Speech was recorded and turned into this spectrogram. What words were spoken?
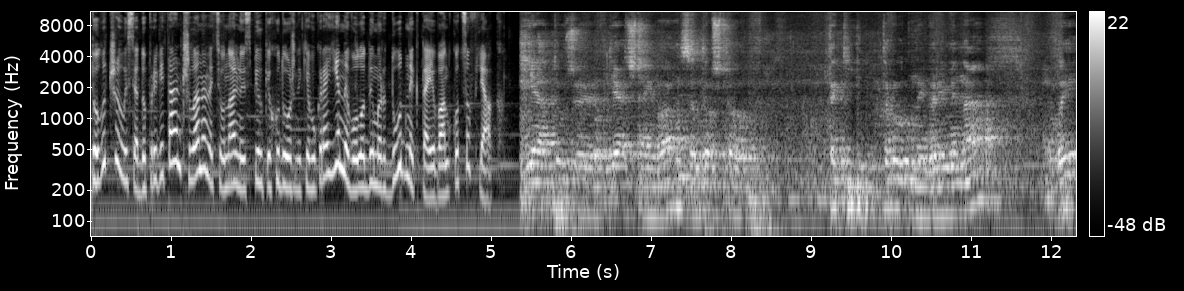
Долучилися до привітань члени Національної спілки художників України Володимир Дудник та Іван Коцофляк. Я дуже вдячний вам за те, що в такі трудні времена ви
